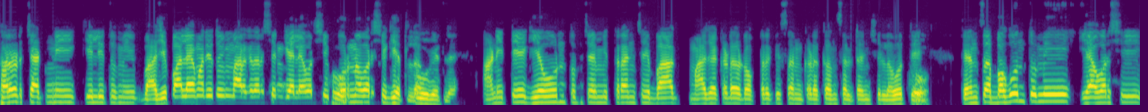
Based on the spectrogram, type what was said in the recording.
खरड छाटणी केली तुम्ही भाजीपाल्यामध्ये तुम्ही मार्गदर्शन गेल्या वर्षी हो. पूर्ण वर्ष घेतलं हो घेतलंय आणि ते घेऊन तुमच्या मित्रांचे बाग माझ्याकडे डॉक्टर किसानकडे कन्सल्टन्सीला होते हो. त्यांचं बघून तुम्ही यावर्षी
